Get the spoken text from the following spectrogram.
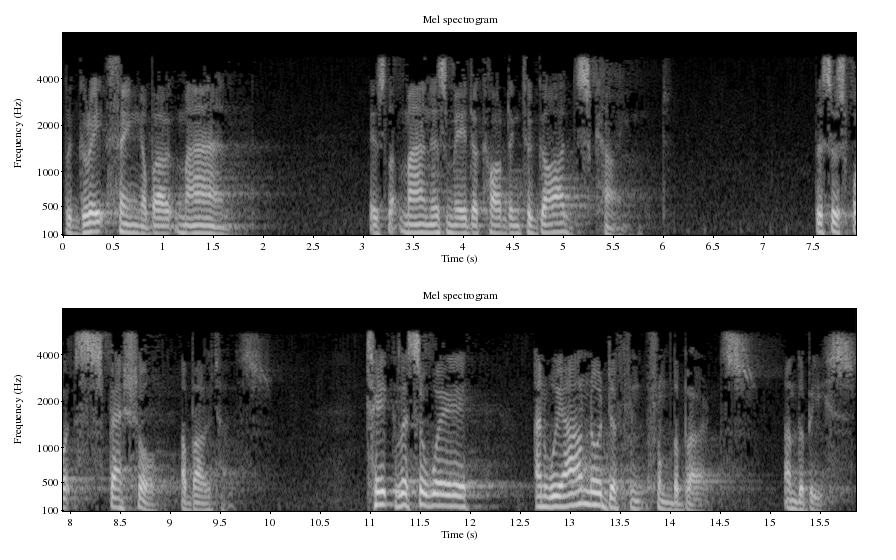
the great thing about man is that man is made according to God's kind. This is what's special about us. Take this away and we are no different from the birds and the beasts.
